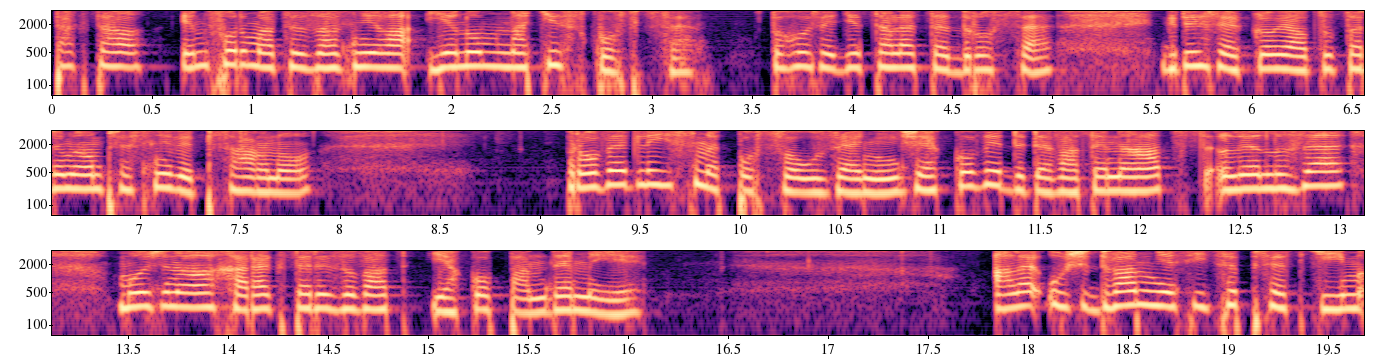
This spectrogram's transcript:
tak ta informace zazněla jenom na tiskovce. toho ředitele Tedrose, kdy řekl, já to tady mám přesně vypsáno, Provedli jsme posouzení, že COVID-19 lze možná charakterizovat jako pandemii. Ale už dva měsíce předtím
